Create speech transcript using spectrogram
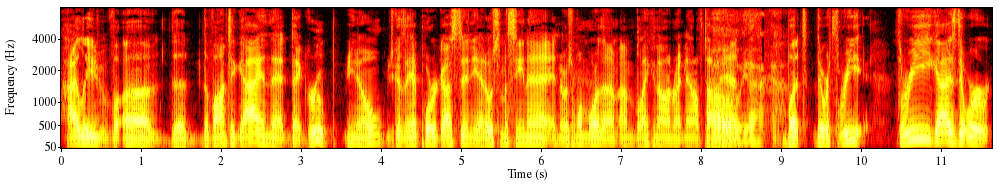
highly uh, the the vaunted guy in that that group. You know, because they had Porter Gustin, you had Osa Masina, and there was one more that I'm, I'm blanking on right now off the top of my head. Oh yeah, But there were three three guys that were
